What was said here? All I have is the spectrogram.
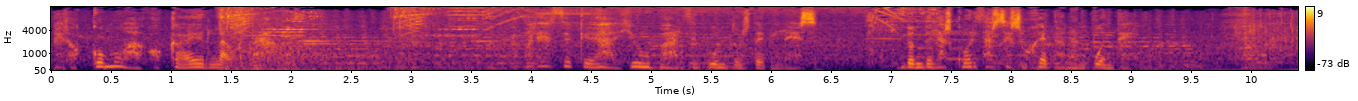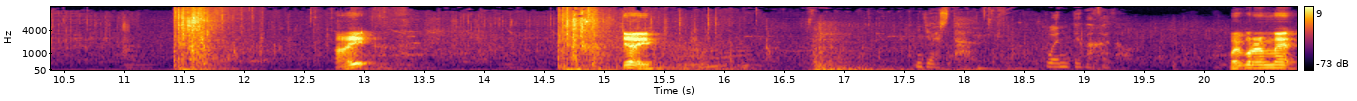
Pero ¿cómo hago caer la otra? Parece que hay un par de puntos débiles. Donde las cuerdas se sujetan al puente. Ahí. Y ahí. Ya está. Puente bajado. Voy a ponerme...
